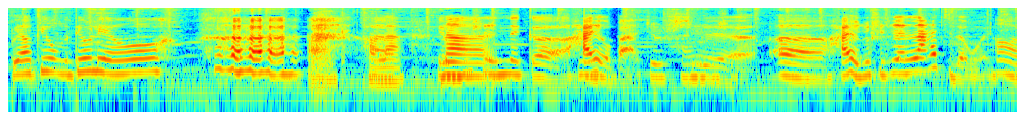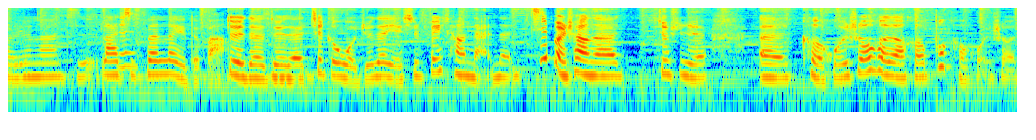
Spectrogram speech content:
不要给我们丢脸哦！好了，那是那个还有吧，就是呃，还有就是扔垃圾的问题。哦，扔垃圾，垃圾分类对吧？对的，对的，这个我觉得也是非常难的。基本上呢，就是呃，可回收的和不可回收的。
